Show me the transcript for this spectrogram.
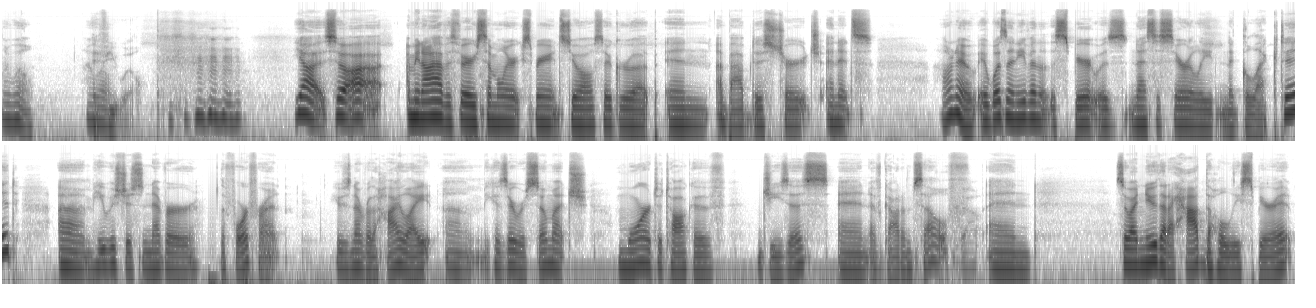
I will. I will. if you will. Yeah, so I I mean I have a very similar experience too. I also grew up in a Baptist church and it's I don't know, it wasn't even that the spirit was necessarily neglected. Um, he was just never the forefront. He was never the highlight um, because there was so much more to talk of Jesus and of God himself. Yeah. And so I knew that I had the Holy Spirit,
